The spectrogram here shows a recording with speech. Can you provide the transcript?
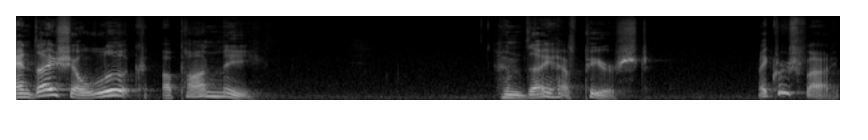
and they shall look upon me whom they have pierced. They crucified him.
